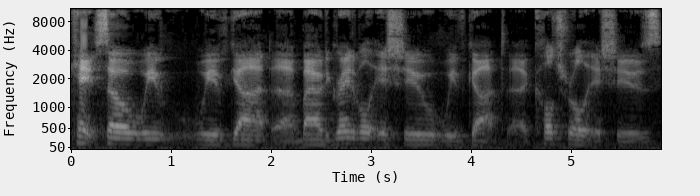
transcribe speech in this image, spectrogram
Okay, so we we've got a biodegradable issue, we've got uh, cultural issues,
